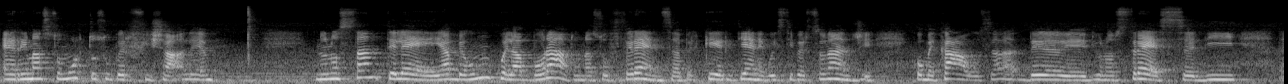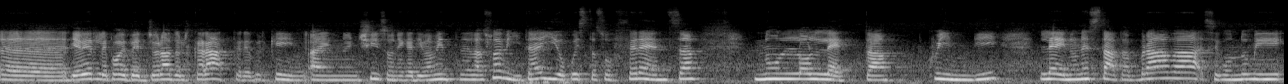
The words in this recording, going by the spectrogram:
è rimasto molto superficiale. Nonostante lei abbia comunque elaborato una sofferenza perché ritiene questi personaggi come causa di uno stress, di eh, di averle poi peggiorato il carattere perché in, hanno inciso negativamente nella sua vita, io questa sofferenza non l'ho letta, quindi lei non è stata brava secondo me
